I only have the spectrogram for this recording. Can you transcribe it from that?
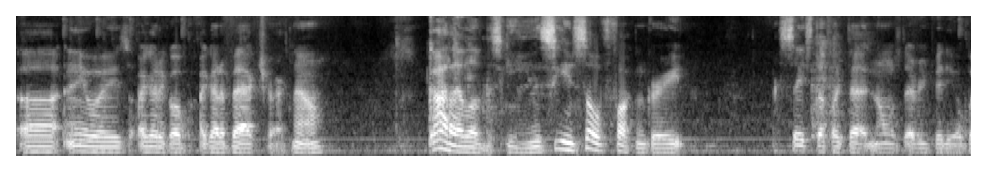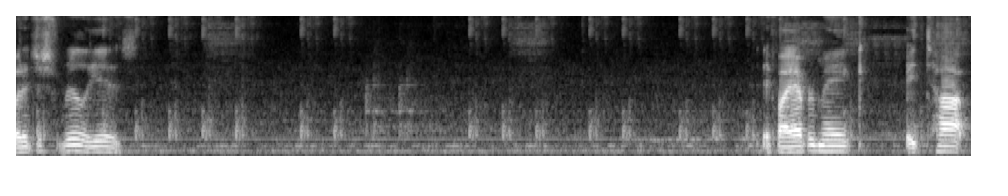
Uh, anyways, I gotta go, I gotta backtrack now. God, I love this game. This game's so fucking great. I say stuff like that in almost every video, but it just really is. If I ever make a top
